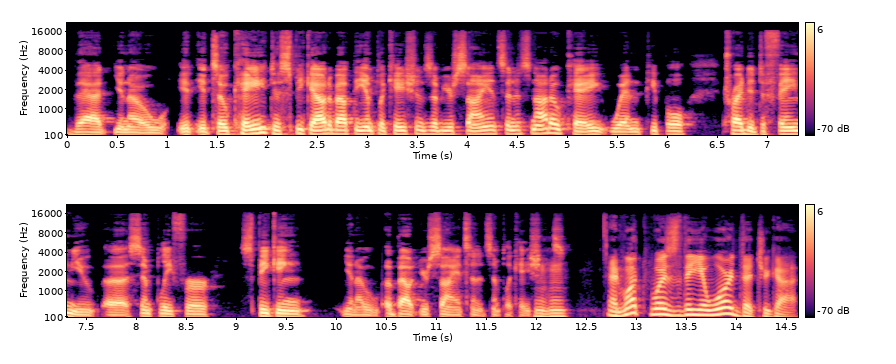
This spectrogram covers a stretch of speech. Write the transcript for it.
that you know it, it's okay to speak out about the implications of your science, and it's not okay when people try to defame you uh, simply for speaking, you know, about your science and its implications. Mm-hmm. And what was the award that you got?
